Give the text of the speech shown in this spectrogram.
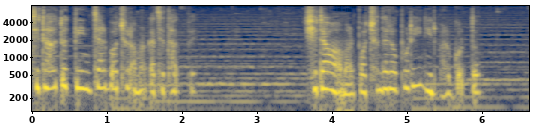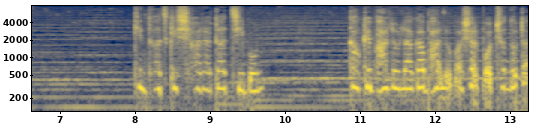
যেটা হয়তো তিন, চার বছর আমার কাছে থাকবে, সেটাও আমার পছন্দের ওপরেই নির্ভর করত। কিন্তু আজকে সারাটা জীবন কাউকে ভালো লাগা, ভালোবাসার পছন্দটা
